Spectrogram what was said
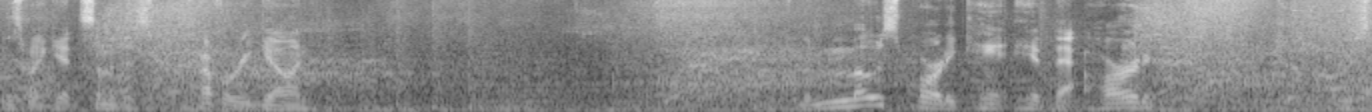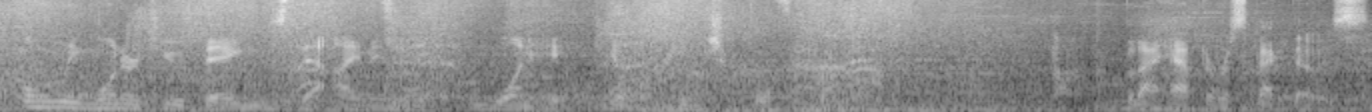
This might get some of this recovery going. For the most part, it can't hit that hard. There's only one or two things that I'm in like one hit kill pinch for But I have to respect those.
